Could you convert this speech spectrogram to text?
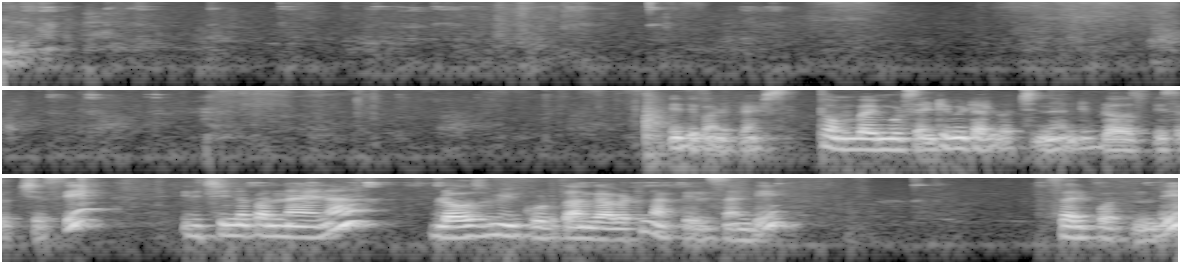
ఇదిగోండి ఇదిగోండి ఫ్రెండ్స్ తొంభై మూడు సెంటీమీటర్లు వచ్చిందండి బ్లౌజ్ పీస్ వచ్చేసి. ఇది చిన్న పన్న అయినా బ్లౌజ్ మేము కుడతాను కాబట్టి నాకు తెలుసండి. సరిపోతుంది.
